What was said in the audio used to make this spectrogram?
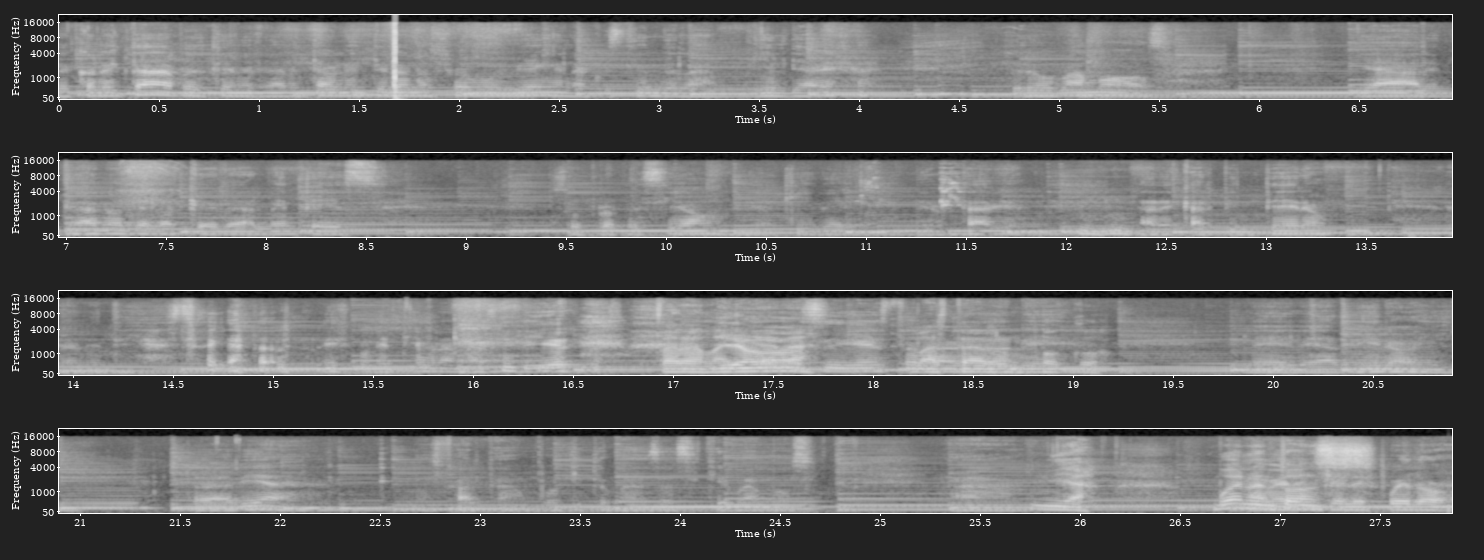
recolectada, pues que lamentablemente no nos fue muy bien en la cuestión de la miel de abeja, pero vamos ya a adentrarnos de lo que realmente es su profesión de aquí de, de Octavio, la de carpintero. Realmente ya estoy adolorido, me tiemblan las piernas. Para Yo, mañana sí, esto va a estar un le- poco. Le, le admiro y todavía nos falta un poquito más, así que vamos a Ya. Bueno, a ver en qué entonces, le puedo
